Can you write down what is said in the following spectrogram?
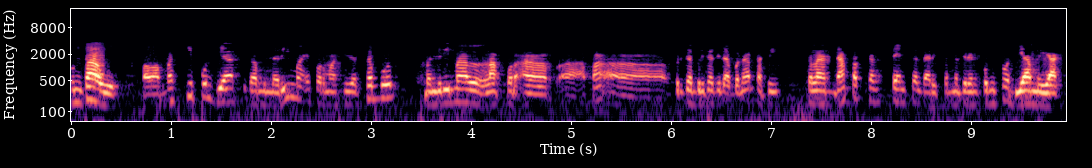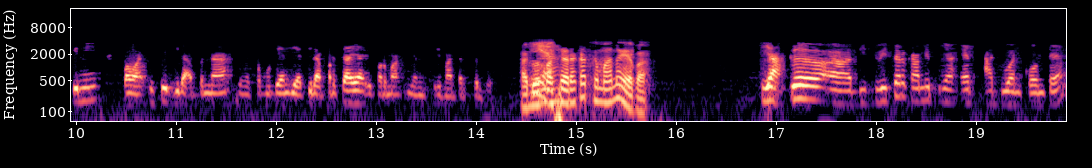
pun tahu bahwa meskipun dia sudah menerima informasi tersebut, menerima lapor uh, uh, apa uh, berita-berita tidak benar, tapi setelah dapatkan stempel dari Kementerian Kominfo, dia meyakini bahwa itu tidak benar dan kemudian dia tidak percaya informasi yang diterima tersebut. Aduan Iya. masyarakat ke mana ya Pak? Ya, ke uh, di Twitter kami punya ad aduan konten.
